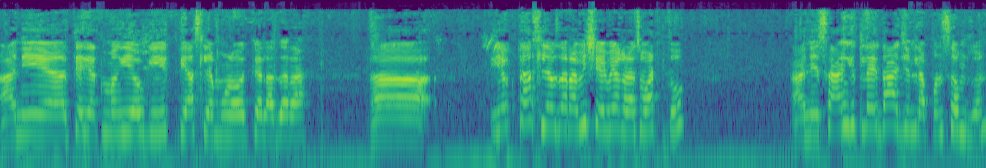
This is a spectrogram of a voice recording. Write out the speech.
आणि त्याच्यात मग योगी एकटी असल्यामुळं त्याला जरा एकटं असल्यावर जरा विषय वेगळाच वाटतो. आणि सांगितलंय दाजींला पण समजून.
